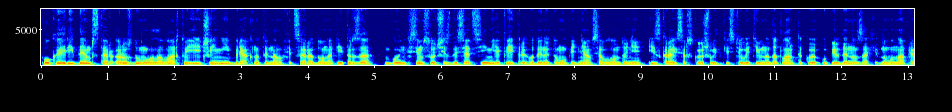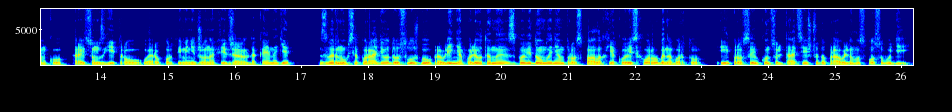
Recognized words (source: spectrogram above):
Поки Рі Демпстер роздумувала, варто їй чи ні брякнути на офіцера Дона Пітерза, Боїнг 767, який три години тому піднявся в Лондоні і з крейсерською швидкістю летів над Атлантикою у південно-західному напрямку рейсом з Гітроу в аеропорт імені Джона Фіджеральда Кеннеді, звернувся по радіо до служби управління польотами з повідомленням про спалах якоїсь хвороби на борту і просив консультації щодо правильного способу дій.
